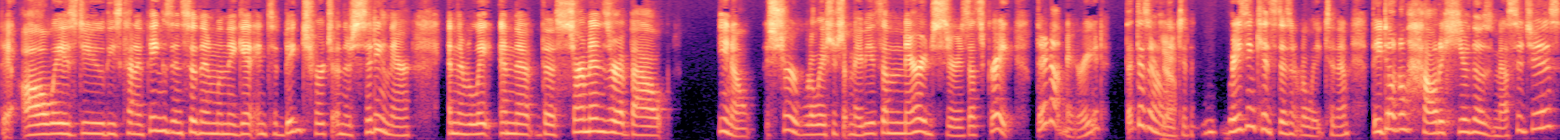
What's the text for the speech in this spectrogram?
They always do these kind of things. And so then when they get into big church and they're sitting there and the relate and the the sermons are about, you know, sure, relationship, maybe it's a marriage series. That's great. They're not married. That doesn't relate yeah. to them. Raising kids doesn't relate to them. They don't know how to hear those messages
